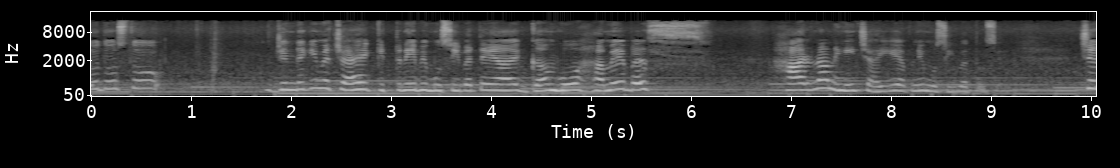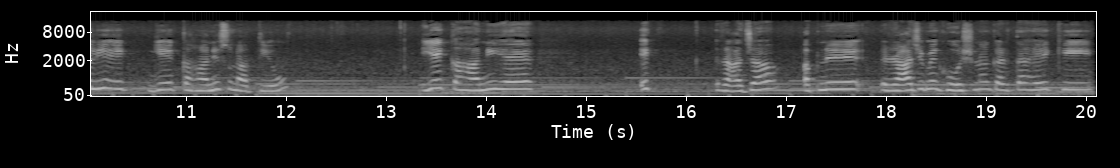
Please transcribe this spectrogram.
तो दोस्तों, ज़िंदगी में चाहे कितनी भी मुसीबतें आए, गम हो, हमें बस हारना नहीं चाहिए अपनी मुसीबतों से। चलिए एक, ये कहानी सुनाती हूँ। ये कहानी है, एक राजा अपने राज्य में घोषणा करता है कि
